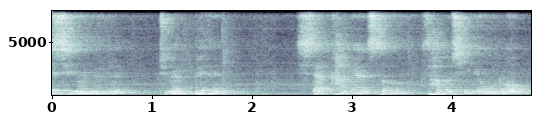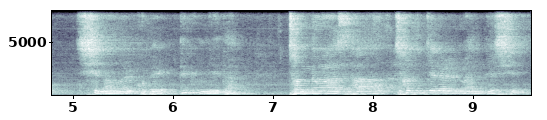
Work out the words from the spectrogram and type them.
시간을 주님 앞에 시작하면서 사도신경으로 신앙을 고백드립니다. 전능하사 천지를 만드신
